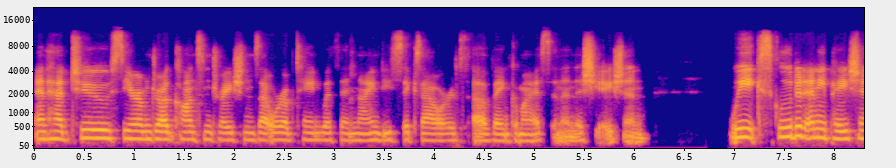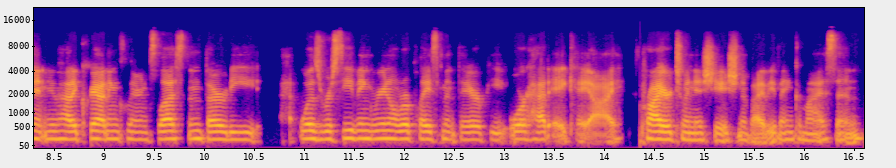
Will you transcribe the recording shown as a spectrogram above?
and had two serum drug concentrations that were obtained within 96 hours of vancomycin initiation. We excluded any patient who had a creatinine clearance less than 30, was receiving renal replacement therapy, or had AKI prior to initiation of IV vancomycin.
